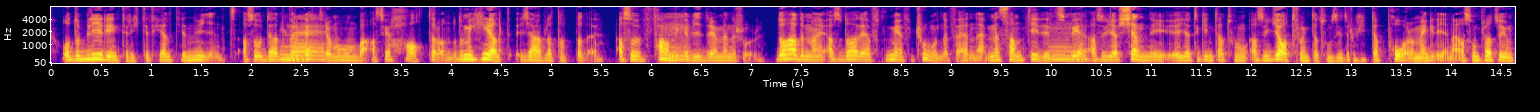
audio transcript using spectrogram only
Och då blir det inte riktigt helt genuint. Alltså, det hade varit Nej. bättre om hon bara, alltså jag hatar dem. De är helt jävla tappade. Alltså fan vilka vidriga människor. Då hade, man, alltså, då hade jag fått mer förtroende för henne. Men samtidigt så vet, alltså, jag känner jag tycker inte att hon, alltså jag tror inte att hon sitter och hittar på de här grejerna. Alltså hon pratar ju om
